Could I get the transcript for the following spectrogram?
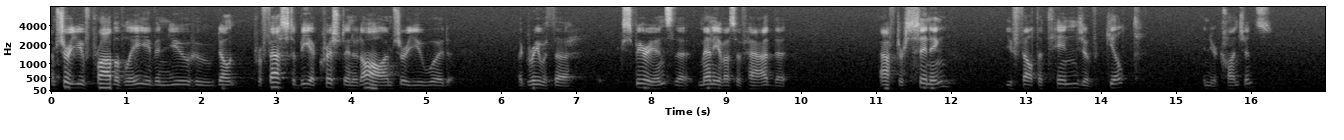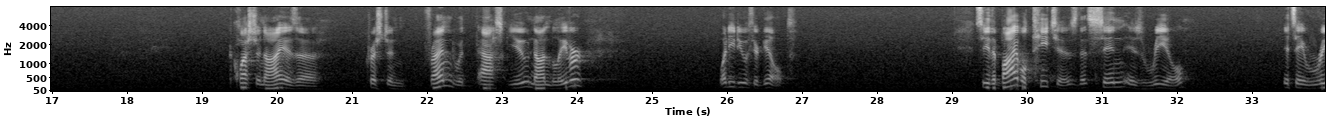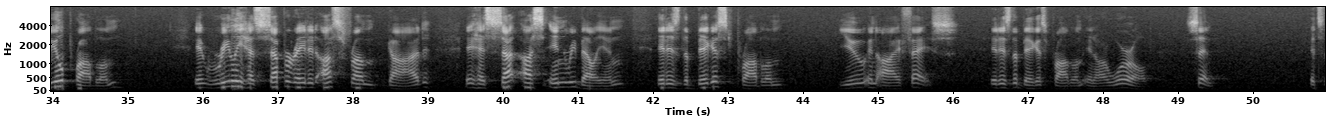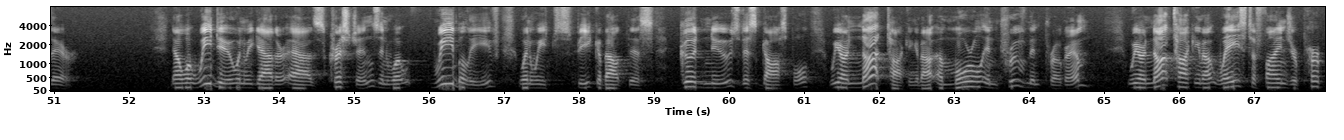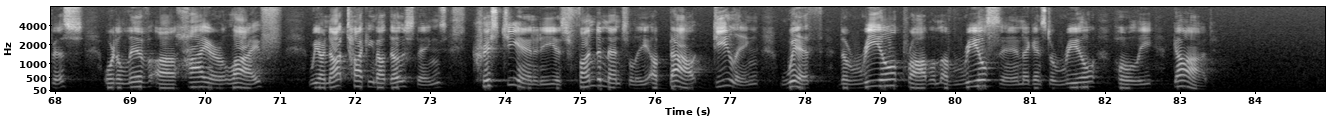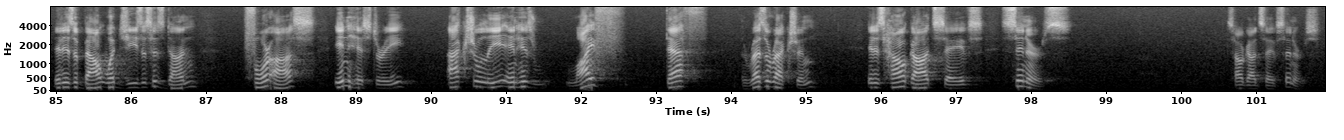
I'm sure you've probably, even you who don't profess to be a Christian at all, I'm sure you would agree with the experience that many of us have had that after sinning, you felt a tinge of guilt in your conscience. A question I, as a Christian friend, would ask you, non believer, what do you do with your guilt? See, the Bible teaches that sin is real. It's a real problem. It really has separated us from God. It has set us in rebellion. It is the biggest problem you and I face. It is the biggest problem in our world sin. It's there. Now, what we do when we gather as Christians and what we believe when we speak about this good news, this gospel, we are not talking about a moral improvement program. We are not talking about ways to find your purpose or to live a higher life. We are not talking about those things. Christianity is fundamentally about dealing with the real problem of real sin against a real holy God. It is about what Jesus has done for us in history, actually in his life, death, and resurrection. It is how God saves sinners. It's how God saves sinners.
